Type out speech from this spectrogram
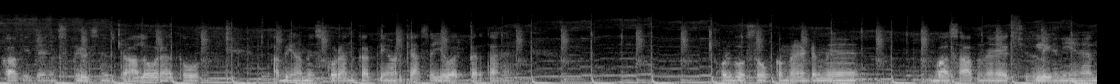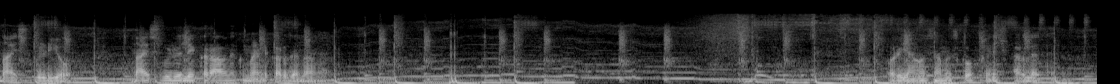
کافی دیر اسپیڈ سے انسٹال ہو رہا ہے۔ تو ابھی ہم اس کو رن کرتے ہیں اور کیسا یہ ورک کرتا ہے۔ اور دوستو، کمنٹ میں بس آپ نے ایک چیز لکھنی ہے، نائس ویڈیو۔ نائس ویڈیو لکھ کر آپ نے کمنٹ کر دینا ہے۔ اور یہاں سے ہم اس کو فنش کر لیتے ہیں۔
